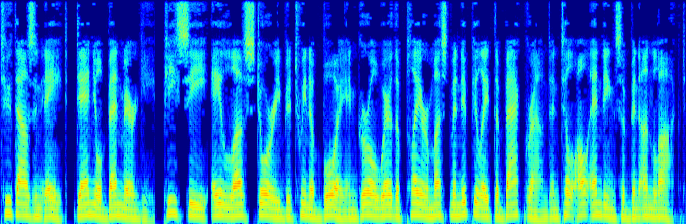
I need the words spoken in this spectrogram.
2008, Daniel Benmergui, PC A love story between a boy and girl where the player must manipulate the background until all endings have been unlocked.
